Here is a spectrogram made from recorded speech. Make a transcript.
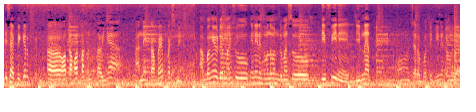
Tadi saya pikir uh, otak-otak, taunya aneka pepes nih. Abangnya udah masuk ini nih teman-teman, udah masuk TV nih di net. Oh, cara buatnya gini teman-teman.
